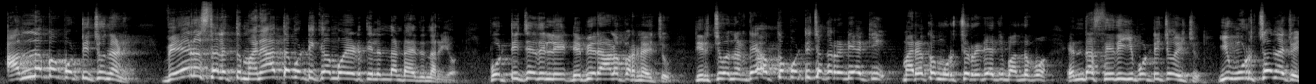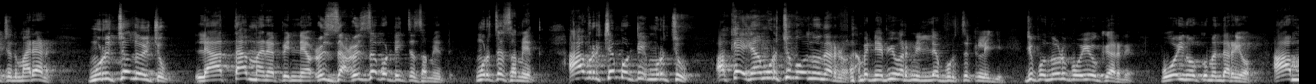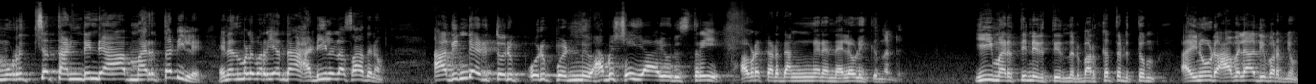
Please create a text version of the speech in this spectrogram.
അന്നപ്പം പൊട്ടിച്ചു എന്നാണ്. വേറെ സ്ഥലത്ത് മനാത്ത പൊട്ടിക്കാൻ പോയ ഇടത്തിൽ എന്താണ്ടായതെന്നറിയോ പൊട്ടിച്ചതിൽ നബി ഒരാളെ പറഞ്ഞയച്ചു. തിരിച്ചു വന്നിടത്തെ ഒക്കെ പൊട്ടിച്ചൊക്കെ റെഡിയാക്കി. മരമൊക്കെ മുറിച്ച് റെഡിയാക്കി വന്നപ്പോൾ എന്താ സ്ഥിതി? ഈ പൊട്ടിച്ചോ ചോദിച്ചു. ഈ മുറിച്ചോന്നാ ചോദിച്ചത്? മരാണ്. മുറിച്ചോന്ന് ചോദിച്ചു. ലാത്ത മന പിന്നെ ഉസ്സ ഉസ്സ പൊട്ടിച്ച സമയത്ത് മുറിച്ച സമയത്ത്. ആ വൃക്ഷം പൊട്ടി മുറിച്ചു. ഓക്കെ ഞാൻ മുറിച്ചു പോകുന്നു എന്ന് പറഞ്ഞു. അപ്പം നബി പറഞ്ഞു ഇല്ല മുറിച്ചിട്ടില്ലെങ്കിൽ. ഇപ്പം ഒന്നുകൂടി പോയി നോക്കാറുണ്ട് പോയി നോക്കുമ്പോൾ എന്താ അറിയോ ആ മുറിച്ച തണ്ടിന്റെ ആ മരത്തടിയില്ലേ? എന്നെ നമ്മൾ പറയാം എന്താ? അടിയിലുള്ള സാധനം. അതിന്റെ അടുത്തൊരു ഒരു പെണ്ണ് അഭിഷയായ ഒരു സ്ത്രീ അവിടെ കിടന്ന് അങ്ങനെ നിലവിളിക്കുന്നുണ്ട്. ഈ മരത്തിന്റെ അടുത്ത് ഇരുന്നിട്ട് ബർക്കത്തെടുത്തും അതിനോട് അവലാതി പറഞ്ഞു.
